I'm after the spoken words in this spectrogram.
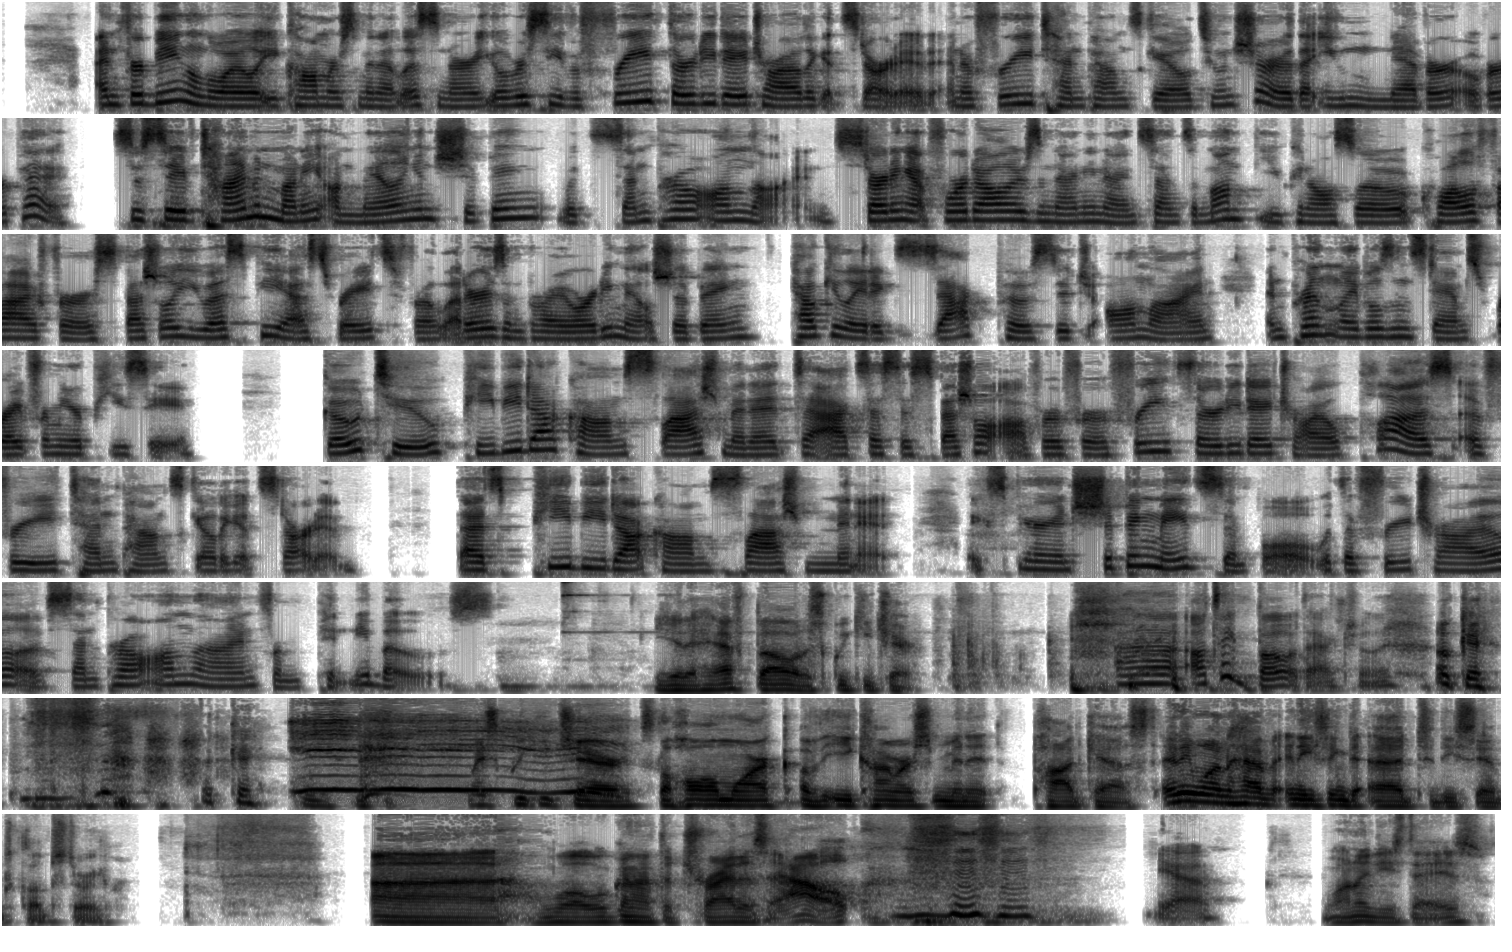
And for being a loyal e commerce minute listener, you'll receive a free 30 day trial to get started and a free 10 pound scale to ensure that you never overpay. So save time and money on mailing and shipping with SendPro Online. Starting at $4.99 a month, you can also qualify for special USPS rates for letters and priority mail shipping, calculate exact postage online, and print labels and stamps right from your PC. Go to pb.com slash minute to access this special offer for a free 30-day trial plus a free 10-pound scale to get started. That's pb.com slash minute. Experience shipping made simple with a free trial of SendPro Online from Pitney Bowes. You get a half bell and a squeaky chair. Uh, I'll take both, actually. Okay. okay. My squeaky chair. It's the hallmark of the e-commerce minute podcast. Anyone have anything to add to the Sam's Club story? Uh, well, we're gonna have to try this out yeah, one of these days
